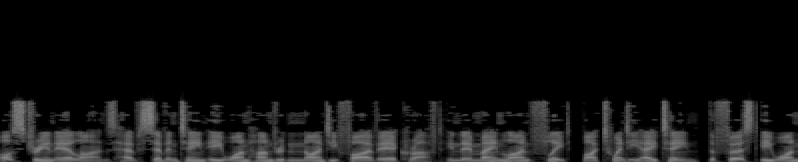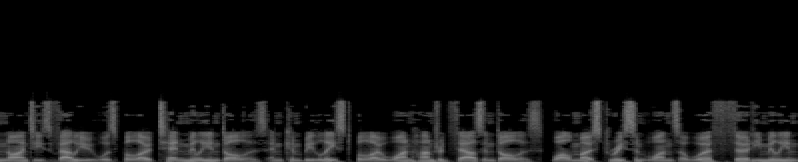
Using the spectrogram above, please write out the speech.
Austrian Airlines have 17 E195 aircraft in their mainline fleet. By 2018, the first E190's value was below $10 million and can be leased below $100,000, while most recent ones are worth $30 million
